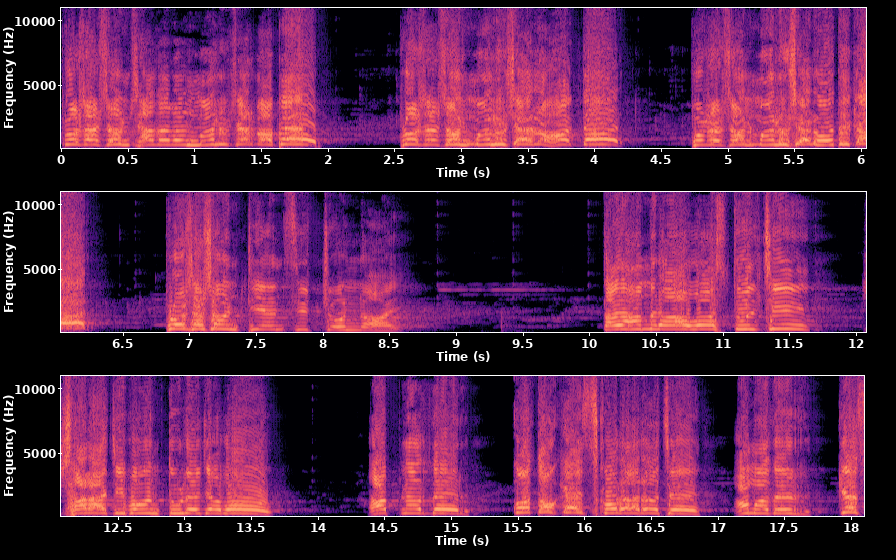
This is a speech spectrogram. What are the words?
প্রশাসন সাধারণ মানুষের বাপের। প্রশাসন মানুষের হকদার। প্রশাসন মানুষের অধিকার। প্রশাসন টিএমসির চোর নয় তাই আমরা আওয়াজ তুলছি, সারা জীবন তুলে যাব। আপনাদের কত কেস করার আছে, আমাদের কেস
